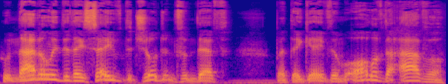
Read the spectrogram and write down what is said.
who not only did they save the children from death, but they gave them all of the ava,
